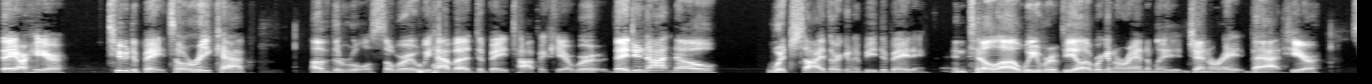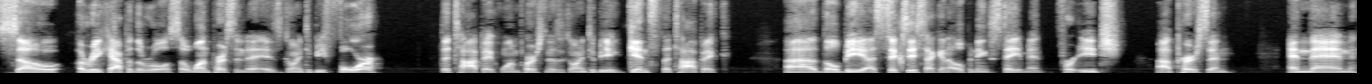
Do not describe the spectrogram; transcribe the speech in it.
They are here to debate. So a recap of the rules. So we we have a debate topic here. Where they do not know which side they're going to be debating until uh, we reveal it. We're going to randomly generate that here. So a recap of the rules. So one person is going to be for the topic, one person is going to be against the topic. Uh, there'll be a 60 second opening statement for each uh, person. And then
